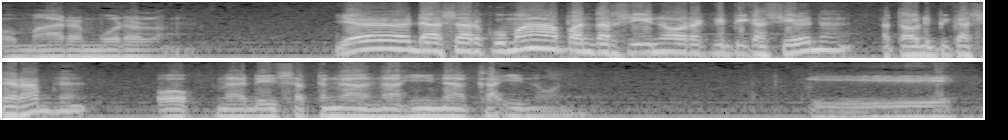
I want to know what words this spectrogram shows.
Komar muraleng ya dasar kuma pantar sino rektifikasiuna atau dipikasi rabna okna desa tengah ngahina kainon ih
